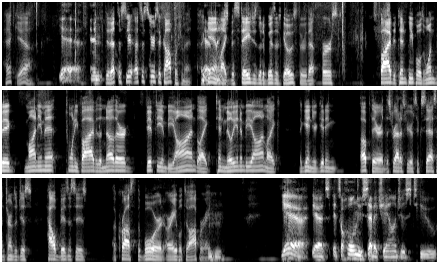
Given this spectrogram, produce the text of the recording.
Heck yeah. Yeah, and Dude, that's a ser- that's a serious accomplishment. Again, like the stages that a business goes through. That first five to ten people is one big monument. Twenty five is another. Fifty and beyond, like ten million and beyond. Like again, you're getting up there in the stratosphere of success in terms of just how businesses across the board are able to operate. Mm-hmm. Yeah, yeah, it's it's a whole new set of challenges too.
